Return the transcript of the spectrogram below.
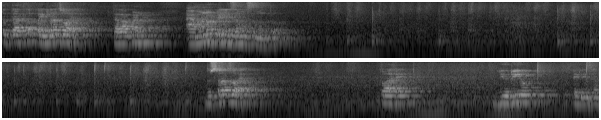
तर त्यातला पहिला जो आहे त्याला आपण ॲमनोटेलिझम असं म्हणतो. दुसरा जो आहे तो आहे युरिओटेलिझम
